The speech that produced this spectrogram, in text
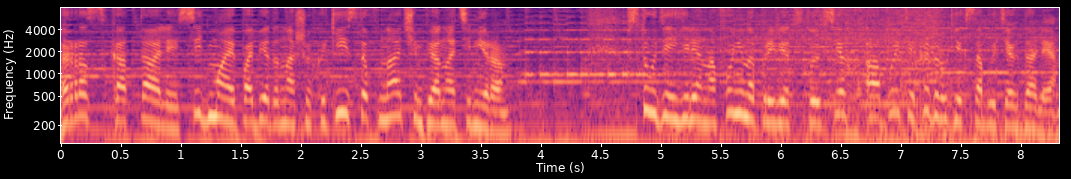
Раскатали. Седьмая победа наших хоккеистов на чемпионате мира. В студии Елена Фонина приветствую всех об этих и других событиях далее.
